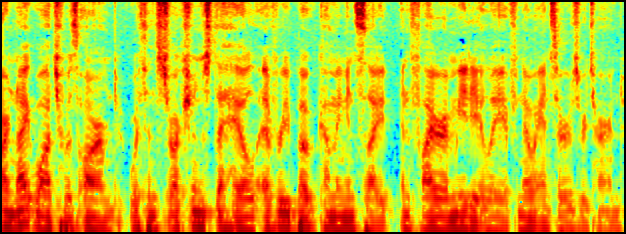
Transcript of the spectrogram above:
Our night watch was armed, with instructions to hail every boat coming in sight and fire immediately if no answer is returned.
